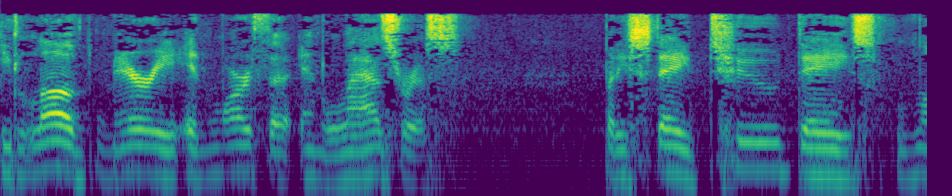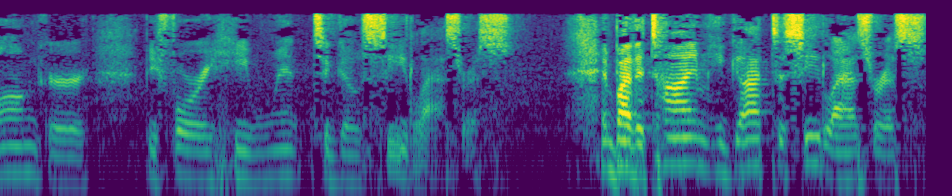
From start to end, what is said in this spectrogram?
He loved Mary and Martha and Lazarus, but he stayed two days longer before he went to go see Lazarus. And by the time he got to see Lazarus,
